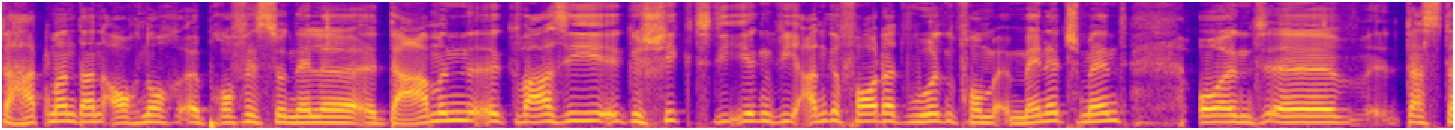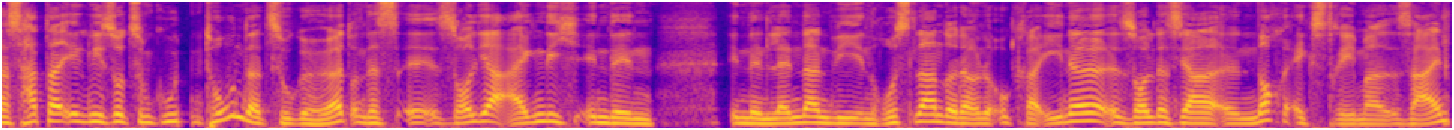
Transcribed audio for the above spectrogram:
da hat man dann auch noch äh, professionelle äh, Damen äh, quasi geschickt, die irgendwie angefordert wurden vom Management und äh, das, das hat da irgendwie so zum guten Ton dazu gehört und das äh, soll ja eigentlich in den, in den Ländern wie in Russland oder in der Ukraine soll das ja äh, noch extremer sein.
